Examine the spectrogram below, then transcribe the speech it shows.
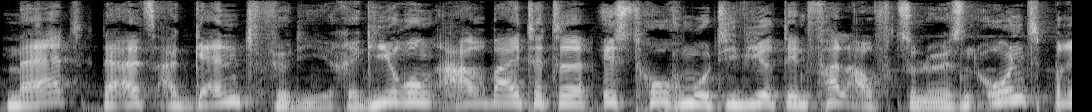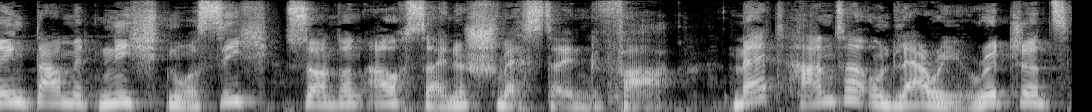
Matt, der als Agent für die Regierung arbeitete, ist hochmotiviert, den Fall aufzulösen und bringt damit nicht nur sich, sondern auch seine Schwester in Gefahr. Matt Hunter und Larry Richards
